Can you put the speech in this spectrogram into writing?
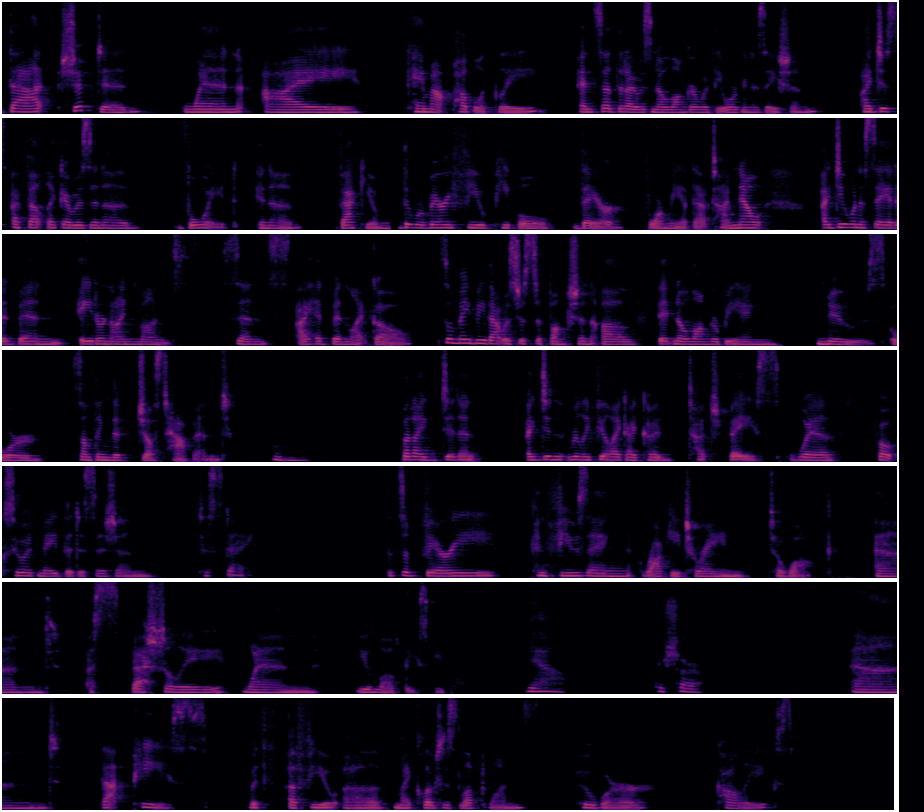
That shifted when I came out publicly and said that I was no longer with the organization. I just I felt like I was in a void, in a vacuum. There were very few people there for me at that time. Now, I do want to say it had been eight or nine months since I had been let go. So maybe that was just a function of it no longer being news or something that just happened. Mm-hmm. But I didn't I didn't really feel like I could touch base with folks who had made the decision to stay. That's a very confusing, rocky terrain to walk. And especially when you love these people. Yeah, for sure. And that piece with a few of my closest loved ones who were colleagues,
